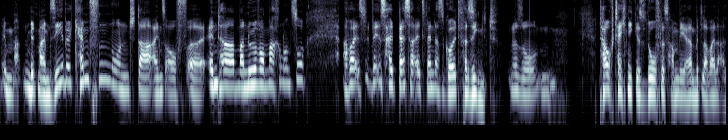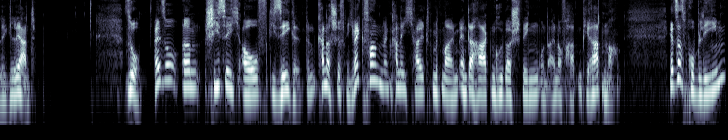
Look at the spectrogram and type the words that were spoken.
im, mit meinem Säbel kämpfen und da eins auf äh, Enter-Manöver machen und so. Aber es ist halt besser, als wenn das Gold versinkt. Also, Tauchtechnik ist doof, das haben wir ja mittlerweile alle gelernt. So, also ähm, schieße ich auf die Segel. Dann kann das Schiff nicht wegfahren, dann kann ich halt mit meinem Enterhaken rüberschwingen und einen auf harten Piraten machen. Jetzt das Problem,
